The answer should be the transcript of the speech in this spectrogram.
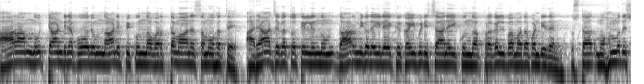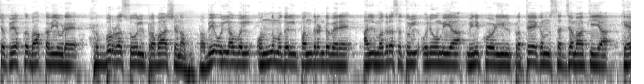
ആറാം നൂറ്റാണ്ടിനെ പോലും നാണിപ്പിക്കുന്ന വർത്തമാന സമൂഹത്തെ അരാജകത്വത്തിൽ നിന്നും ധാർമ്മികതയിലേക്ക് കൈപിടിച്ചാനയിക്കുന്ന പ്രഗത്ഭ മതപണ്ഡിതൻ ഉസ്താദ് മുഹമ്മദ് ഷഫീഖ് ബാക്കവിയുടെ ഹുബുർ റസൂൽ പ്രഭാഷണം റബി ഉൽ അവൽ ഒന്ന് മുതൽ പന്ത്രണ്ട് വരെ അൽ മദ്രസത്തുൽ ഉലൂമിയ മിനിക്കോഴിയിൽ പ്രത്യേകം സജ്ജമാക്കിയ കെ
